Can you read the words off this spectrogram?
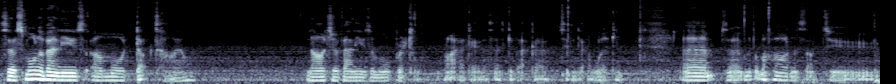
So smaller values are more ductile, larger values are more brittle. Right, okay, let's, let's give that a go, see if we can get that working. Um, so I'm going to put my hardness up to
